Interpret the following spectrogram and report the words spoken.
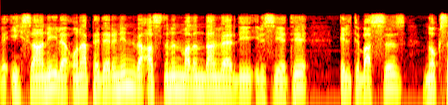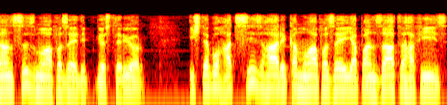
ve ihsanıyla ona pederinin ve aslının malından verdiği irsiyeti, iltibassız, noksansız muhafaza edip gösteriyor. İşte bu hadsiz harika muhafazayı yapan Zat-ı Hafiz,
